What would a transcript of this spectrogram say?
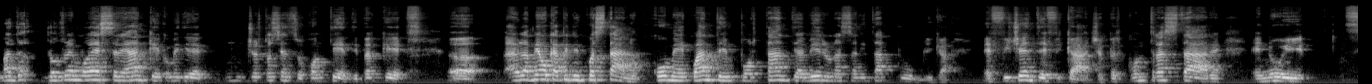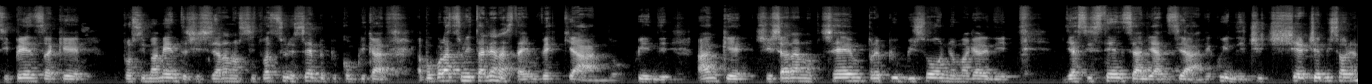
ma do, dovremmo essere anche, come dire, in un certo senso contenti, perché uh, l'abbiamo capito in quest'anno, come quanto è importante avere una sanità pubblica efficiente e efficace per contrastare e noi si pensa che prossimamente ci saranno situazioni sempre più complicate. La popolazione italiana sta invecchiando, quindi anche ci saranno sempre più bisogno magari di, di assistenza agli anziani, quindi ci, c'è, c'è bisogno,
